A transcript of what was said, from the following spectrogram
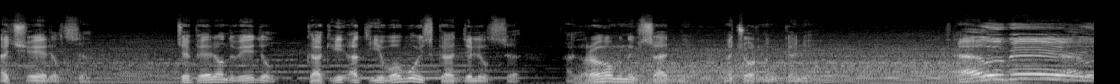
очерился. Теперь он видел, как и от его войска отделился огромный всадник на черном коне. «Челубей!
